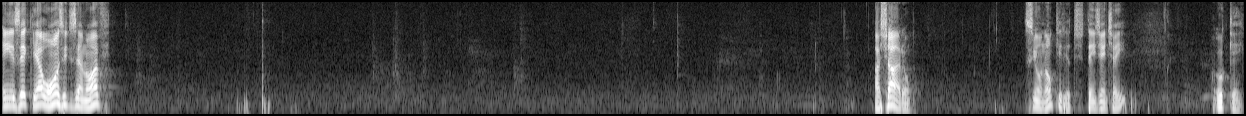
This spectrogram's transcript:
em Ezequiel 11, 19. Acharam? Sim ou não, queridos? Tem gente aí? Ok.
